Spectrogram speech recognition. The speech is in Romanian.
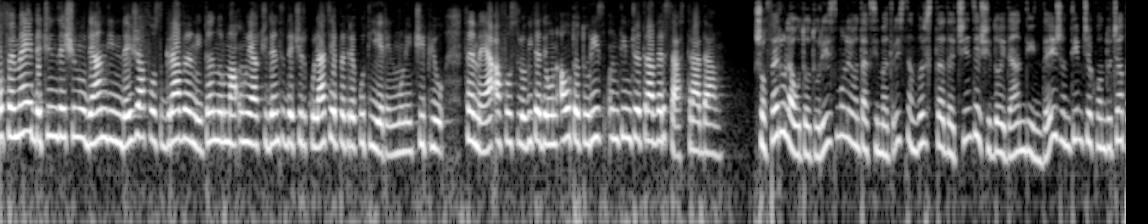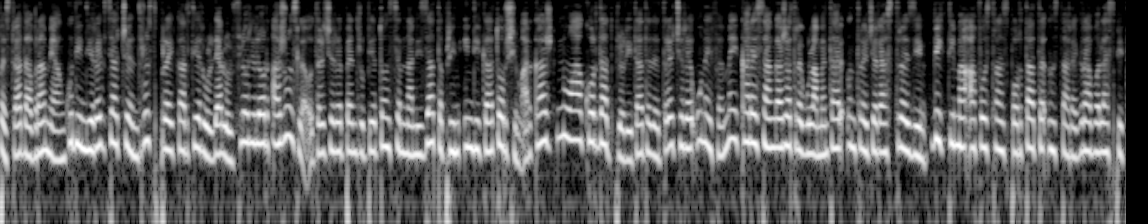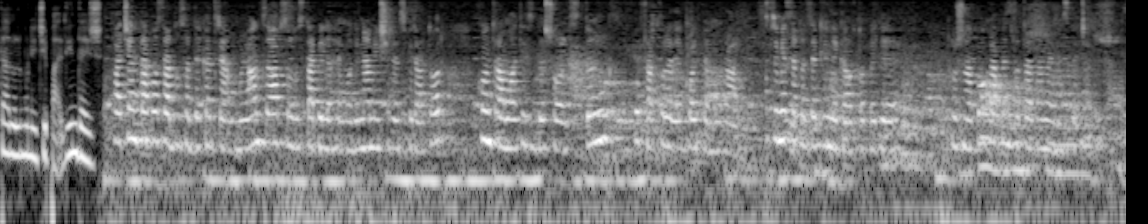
O femeie de 51 de ani din Dej a fost grav rănită în urma unui accident de circulație petrecut ieri în municipiu. Femeia a fost lovită de un autoturism în timp ce traversa strada. Șoferul autoturismului, un taximetrist în vârstă de 52 de ani din Dej, în timp ce conducea pe strada Vramiancu din direcția centru spre cartierul Dealul Florilor, ajuns la o trecere pentru pieton semnalizată prin indicator și marcaj, nu a acordat prioritate de trecere unei femei care s-a angajat regulamentar în trecerea străzii. Victima a fost transportată în stare gravă la Spitalul Municipal din Dej. Pacienta a fost adusă de către ambulanță, absolut stabilă hemodinamic și respirator, cu traumatism de șol stâng, cu fractură de col femoral. Trimisă către clinica ortopedie Cluj-Napoca pentru tratament special.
